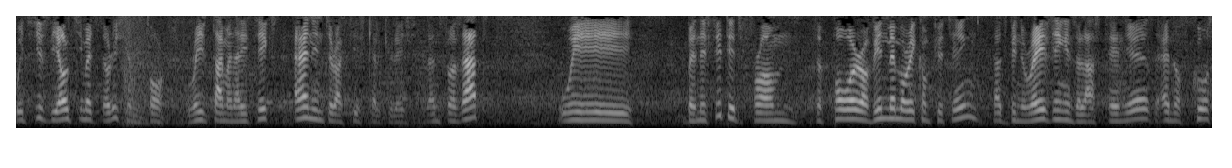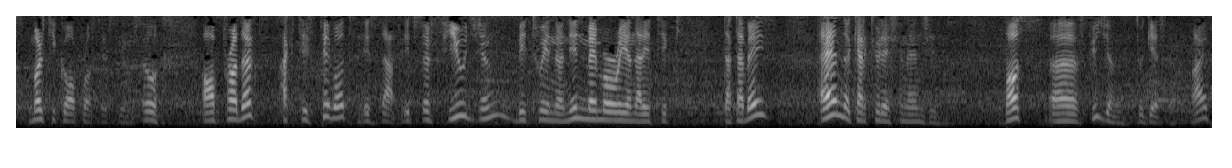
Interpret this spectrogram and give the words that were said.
which is the ultimate solution for real-time analytics and interactive calculations. And for that, we benefited from the power of in-memory computing that's been raising in the last 10 years, and of course, multi-core processing. So our product, Active Pivot, is that. It's a fusion between an in-memory analytic database and a calculation engine. Both uh, fusion together, right?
